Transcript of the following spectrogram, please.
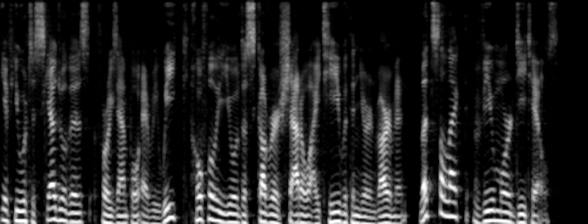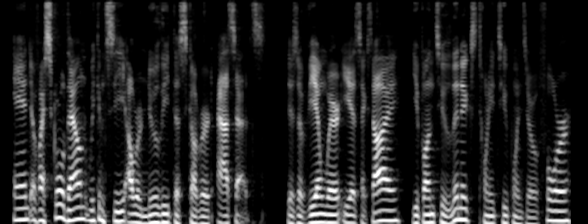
If you were to schedule this, for example, every week, hopefully you will discover shadow IT within your environment. Let's select view more details. And if I scroll down, we can see our newly discovered assets. There's a VMware ESXi, Ubuntu Linux 22.04,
